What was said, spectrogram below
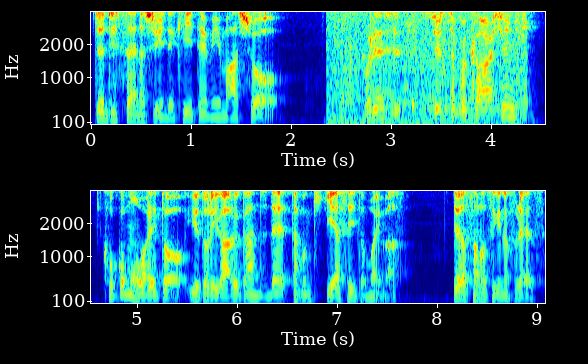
じゃあ実際のシーンで聞いてみましょう。What is it? It's just a precaution? ここも割とゆとりがある感じで多分聞きやすいと思います。ではその次のフレーズ。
